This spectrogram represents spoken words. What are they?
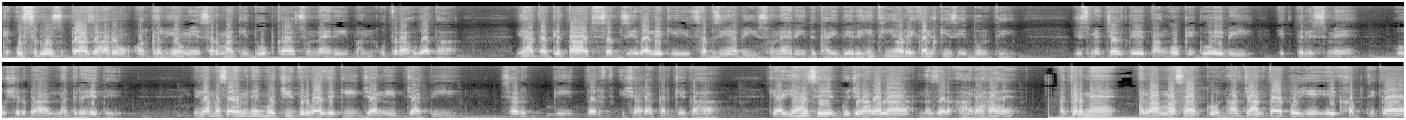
کہ اس روز بازاروں اور گلیوں میں سرما کی دھوپ کا سنہری پن اترا ہوا تھا۔ یہاں تک کہ تاج سبزی والے کی سبزیاں بھی سنہری دکھائی دے رہی تھیں اور ایک ہلکی سی دن تھی، جس میں چلتے تانگوں کے گوڑے بھی اختلس میں ہوشربا لگ رہے تھے۔ علامہ صاحب نے موچی دروازے کی جانب جاتی سڑک کی طرف اشارہ کر کے کہا، کیا یہاں سے گجرا والا نظر آ رہا ہے؟ اگر میں علامہ صاحب کو نہ جانتا تو یہ ایک ہفتے کا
